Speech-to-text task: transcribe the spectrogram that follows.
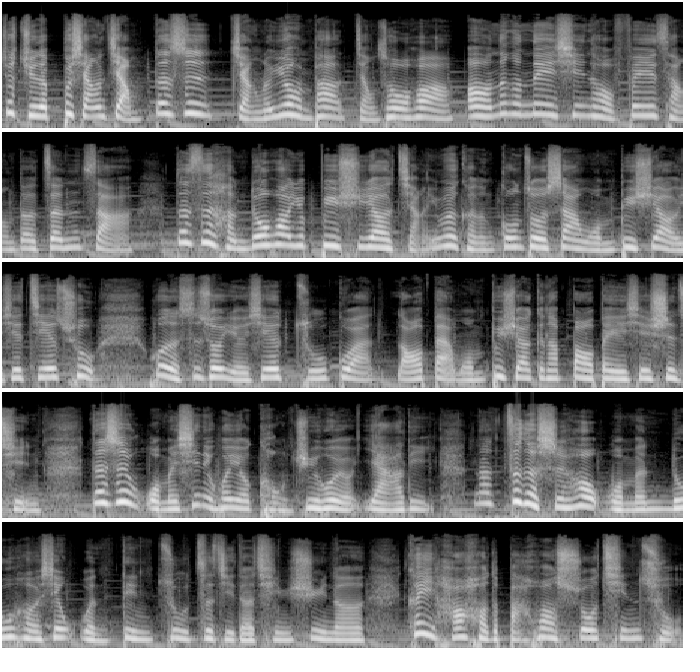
就觉得不想讲，但是讲了又很怕讲错话哦，那个内心哦非常的挣扎。但是很多话又必须要讲，因为可能工作上我们必须要有一些接触，或者是说有一些主管、老板，我们必须要跟他报备一些事情。但是我们心里会有恐惧，会有压力。那这个时候，我们如何先稳定住自己的情绪呢？可以好好的把话说清楚。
